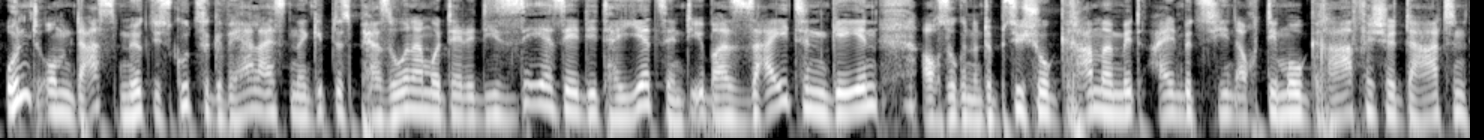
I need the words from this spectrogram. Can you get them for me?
Und um das möglichst gut zu gewährleisten, da gibt es Personamodelle, die sehr, sehr detailliert sind, die über Seiten gehen, auch sogenannte Psychogramme mit einbeziehen, auch demografische Daten.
